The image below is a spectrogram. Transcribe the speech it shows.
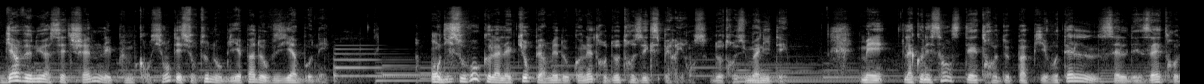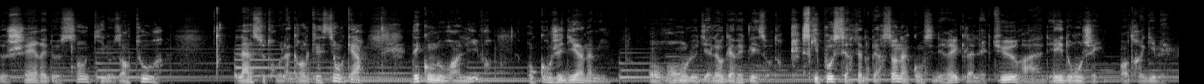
Bienvenue à cette chaîne Les Plumes Conscientes et surtout n'oubliez pas de vous y abonner. On dit souvent que la lecture permet de connaître d'autres expériences, d'autres humanités. Mais la connaissance d'êtres de papier vaut-elle celle des êtres de chair et de sang qui nous entourent? Là se trouve la grande question car dès qu'on ouvre un livre, on congédie un ami, on rompt le dialogue avec les autres. Ce qui pousse certaines personnes à considérer que la lecture a des dangers, entre guillemets.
